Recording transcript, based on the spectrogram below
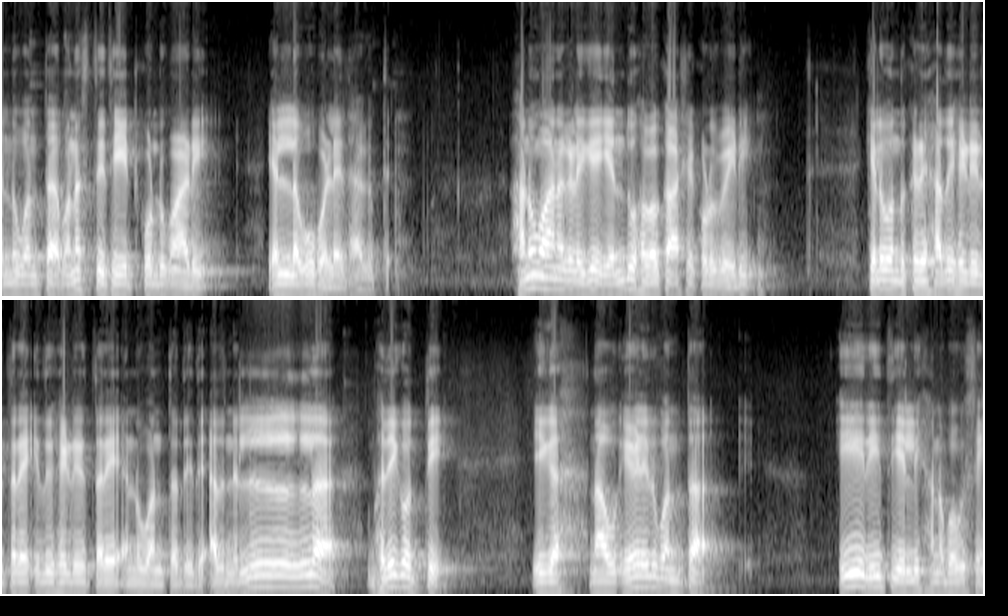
ಎನ್ನುವಂಥ ಮನಸ್ಥಿತಿ ಇಟ್ಕೊಂಡು ಮಾಡಿ ಎಲ್ಲವೂ ಒಳ್ಳೆಯದಾಗುತ್ತೆ ಹನುಮಾನಗಳಿಗೆ ಎಂದೂ ಅವಕಾಶ ಕೊಡಬೇಡಿ. ಕೆಲವೊಂದು ಕಡೆ ಅದು ಹೇಳಿರ್ತಾರೆ, ಇದು ಹೇಳಿರ್ತಾರೆ ಅನ್ನುವಂಥದ್ದಿದೆ. ಅದನ್ನೆಲ್ಲ ಬದಿಗೊತ್ತಿ ಈಗ ನಾವು ಹೇಳಿರುವಂಥ ಈ ರೀತಿಯಲ್ಲಿ ಅನುಭವಿಸಿ.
